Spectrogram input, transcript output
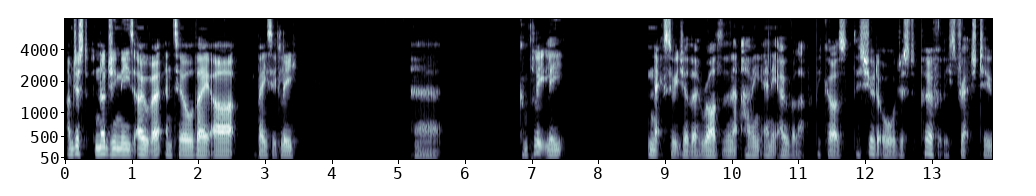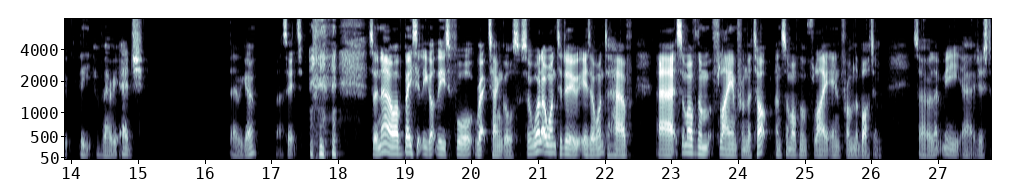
I'm just nudging these over until they are basically uh, completely next to each other rather than having any overlap because this should all just perfectly stretch to the very edge. There we go. That's it. so now I've basically got these four rectangles. So what I want to do is I want to have uh, some of them fly in from the top and some of them fly in from the bottom. So let me uh, just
